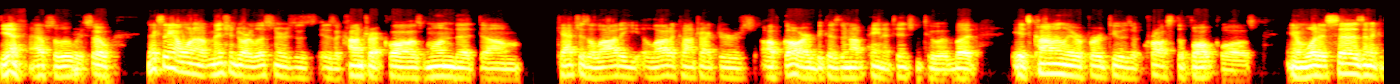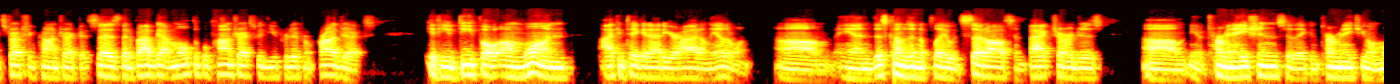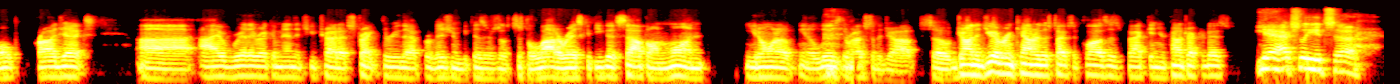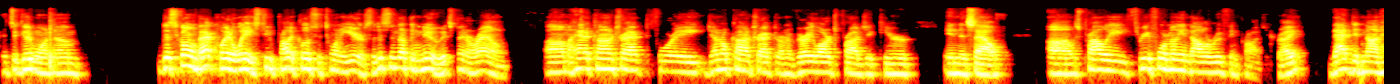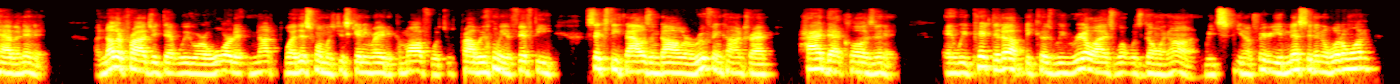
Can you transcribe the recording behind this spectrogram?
Yeah, absolutely. So next thing I want to mention to our listeners is is a contract clause, one that um, catches a lot of a lot of contractors off guard because they're not paying attention to it but it's commonly referred to as a cross default clause. And what it says in a construction contract it says that if i've got multiple contracts with you for different projects if you default on one i can take it out of your hide on the other one. Um, and this comes into play with set offs and back charges um, you know terminations so they can terminate you on multiple projects uh, I really recommend that you try to strike through that provision because there's a, just a lot of risk. If you go south on one, you don't want to, you know, lose the rest of the job. So, John, did you ever encounter those types of clauses back in your contractor days? Yeah, actually, it's uh, it's a good one. Um, this going back quite a ways too, probably close to 20 years. So this is nothing new. It's been around. Um, I had a contract for a general contractor on a very large project here in the South uh, was probably three or four million dollar roofing project, right? That did not have it in it. Another project that we were awarded, not why this one was just getting ready to come off, which was probably only a fifty, sixty thousand dollar roofing contract, had that clause in it. And we picked it up because we realized what was going on. We, you know, figure you miss it in a little one,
